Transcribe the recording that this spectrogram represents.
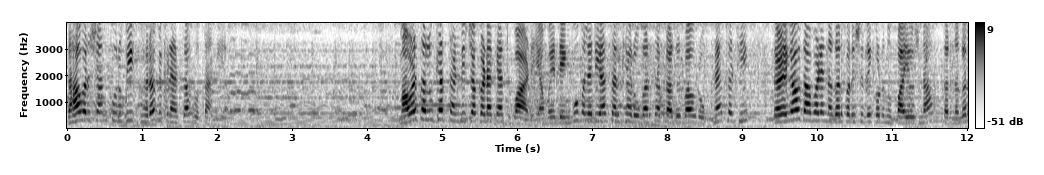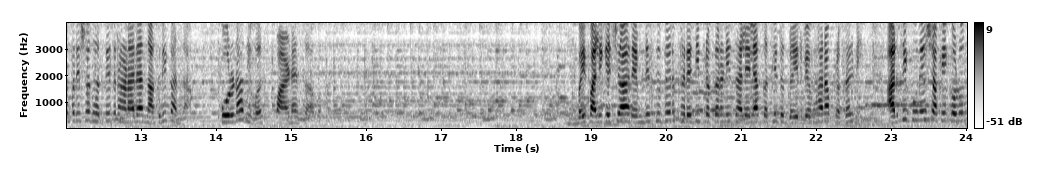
दहा वर्षांपूर्वी घरं विकण्याचा होता नियम. मावळ तालुक्यात थंडीच्या कडाक्यात वाढ यामुळे डेंग्यू मलेरियासारख्या रोगांचा प्रादुर्भाव रोखण्यासाठी तळेगाव दाभाडे नगर परिषदेकडून उपाययोजना तर नगर परिषद हद्दीत राहणाऱ्या नागरिकांना कोरडा दिवस पाळण्याचं आवाहन. मुंबई पालिकेच्या रेमडेसिवीर खरेदी प्रकरणी झालेल्या कथित गैरव्यवहाराप्रकरणी आर्थिक गुन्हे शाखेकडून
